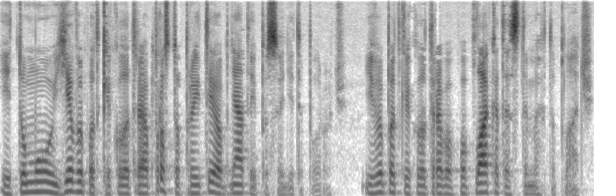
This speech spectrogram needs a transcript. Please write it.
І тому є випадки, коли треба просто прийти, обняти і посидіти поруч. Є випадки, коли треба поплакати з тими, хто плаче.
